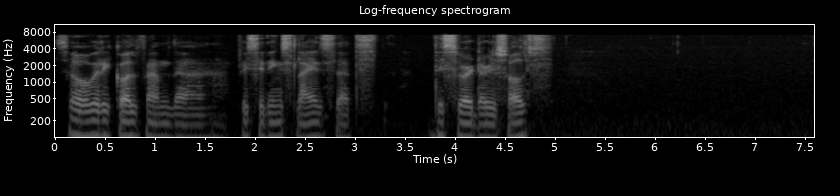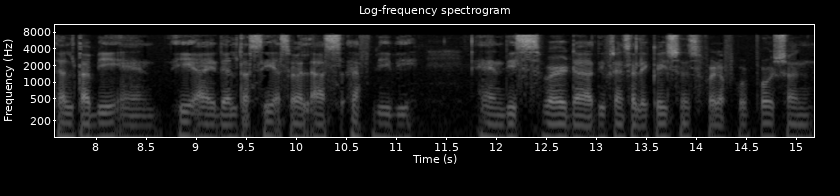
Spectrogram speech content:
So we recall from the preceding slides that these were the results delta B and EI delta C as well as FBB and these were the differential equations for the proportion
